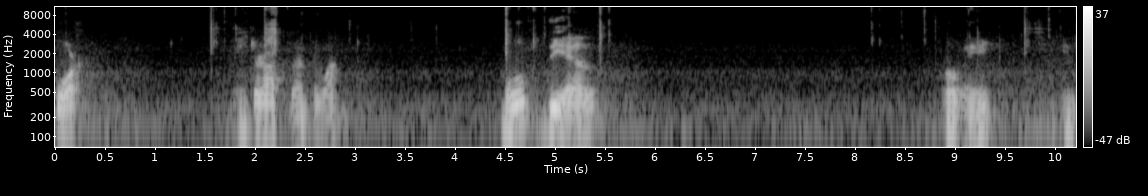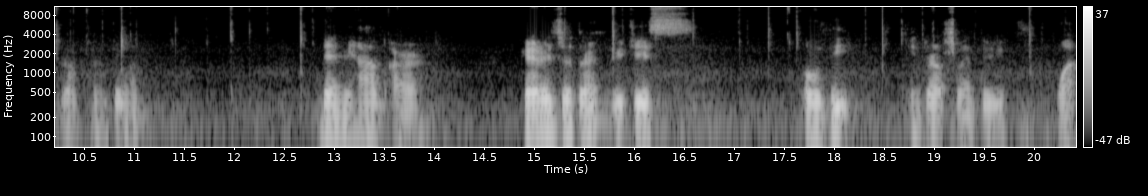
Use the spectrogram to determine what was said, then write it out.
4 interrupt 21 move DL OA interrupt 21 then we have our carriage return which is OD interrupt 21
